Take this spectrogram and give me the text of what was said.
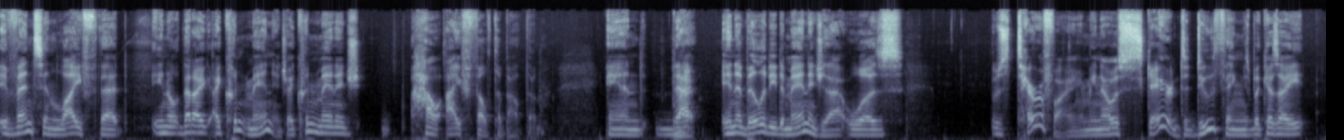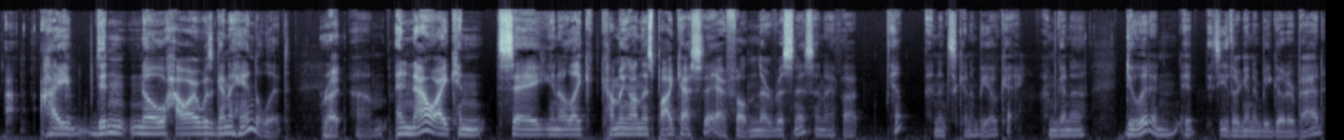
events in life that you know that I, I couldn't manage. I couldn't manage how I felt about them, and that Right. inability to manage that was it was terrifying. I mean, I was scared to do things because I I didn't know how I was going to handle it. Right. Um, and now I can say, you know, like coming on this podcast today, I felt nervousness and I thought, yep, and it's going to be okay. I'm going to do it and it, it's either going to be good or bad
